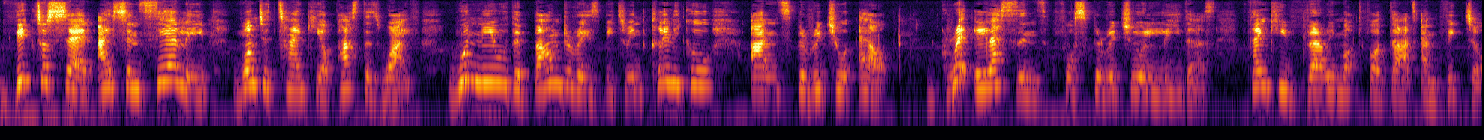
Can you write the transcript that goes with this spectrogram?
Victor said i sincerely want to thank your pastor's wife who knew the boundaries between clinical and spiritual help great lessons for spiritual leaders thank you very much for that and victor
